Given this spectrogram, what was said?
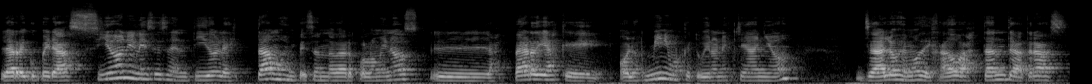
la recuperación en ese sentido la estamos empezando a ver, por lo menos las pérdidas que, o los mínimos que tuvieron este año, ya los hemos dejado bastante atrás.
